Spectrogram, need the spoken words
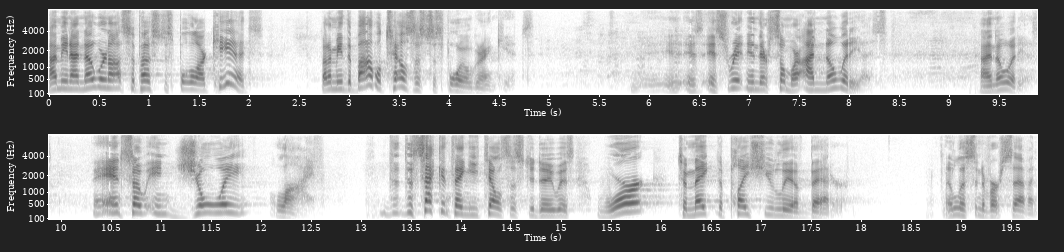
I mean, I know we're not supposed to spoil our kids, but I mean, the Bible tells us to spoil grandkids. It's, written in there somewhere. I know it is. I know it is. And so enjoy life. The, the second thing he tells us to do is work to make the place you live better. And listen to verse 7. It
